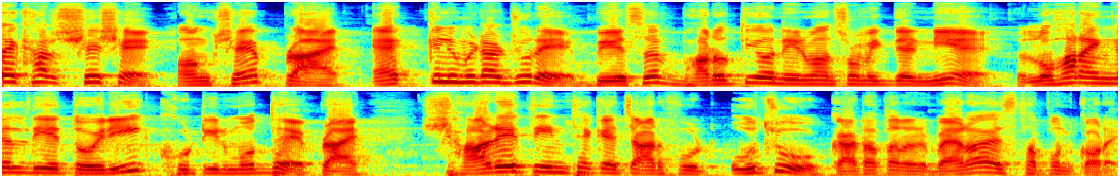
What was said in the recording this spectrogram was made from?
রেখার শেষে অংশে প্রায় এক কিলোমিটার জুড়ে বিএসএফ ভারতীয় নির্মাণ শ্রমিকদের নিয়ে লোহার অ্যাঙ্গেল দিয়ে তৈরি খুঁটির মধ্যে প্রায় সাড়ে তিন থেকে চার ফুট উঁচু কাঁটাতারের বেড়া স্থাপন করে।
